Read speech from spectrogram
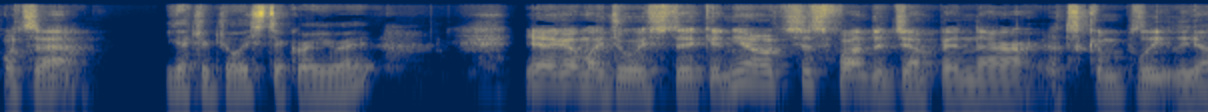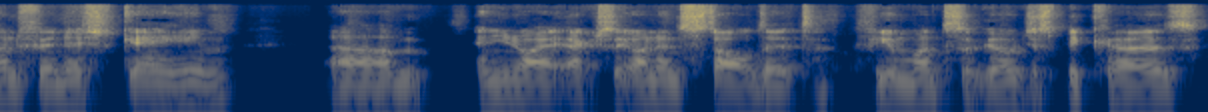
What's that? You got your joystick ready, right? Yeah, I got my joystick, and you know, it's just fun to jump in there. It's a completely unfinished game, um, and you know, I actually uninstalled it a few months ago just because,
